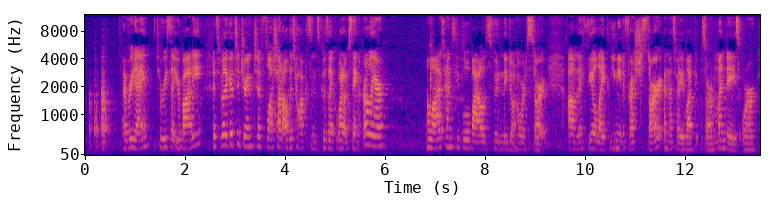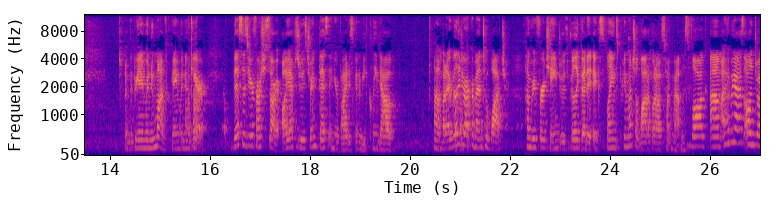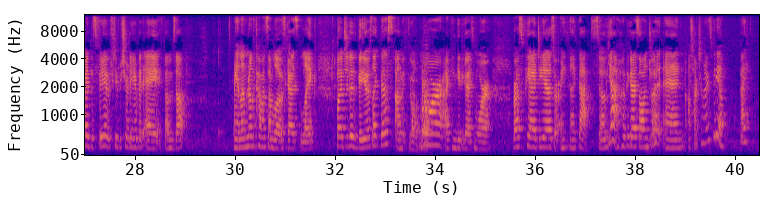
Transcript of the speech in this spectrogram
every day to reset your body. It's really good to drink to flush out all the toxins because like what I was saying earlier, a lot of times people will buy all this food and they don't know where to start. Um, they feel like you need a fresh start and that's why a lot of people start on Mondays or at the beginning of a new month, beginning of a new year. This is your fresh start. All you have to do is drink this and your body's gonna be cleaned out. Um, but I really do recommend to watch Hungry for a Change. It was really good. It explains pretty much a lot of what I was talking about in this vlog. Um, I hope you guys all enjoyed this video. If you did, be sure to give it a thumbs up. And let me know in the comments down below if you guys like budgeted videos like this. Um, if you want more, I can give you guys more recipe ideas or anything like that. So yeah, I hope you guys all enjoy it and I'll talk to you in my next video. Bye.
